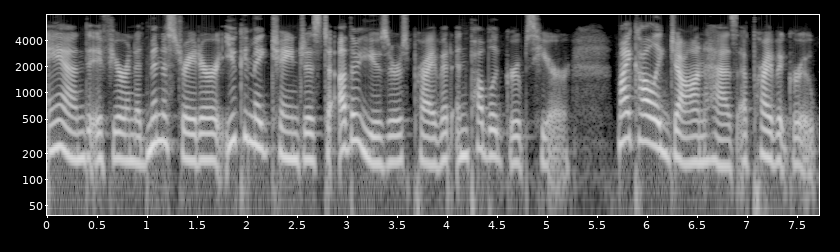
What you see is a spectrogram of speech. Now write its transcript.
And if you're an administrator, you can make changes to other users' private and public groups here. My colleague John has a private group,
